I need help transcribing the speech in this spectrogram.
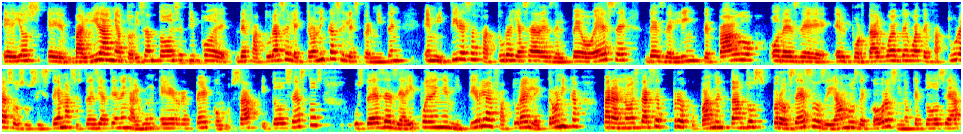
ellos eh, validan y autorizan todo ese tipo de, facturas electrónicas y les permiten emitir esa factura, ya sea desde el POS, desde el link de pago o desde el portal web de Guatefacturas o su sistema. Si ustedes ya tienen algún ERP como SAP y todos estos, ustedes desde ahí pueden emitir la factura electrónica para no estarse preocupando en tantos procesos, digamos, de cobro, sino que todo sea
